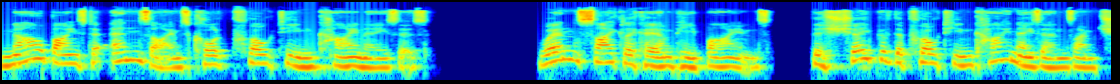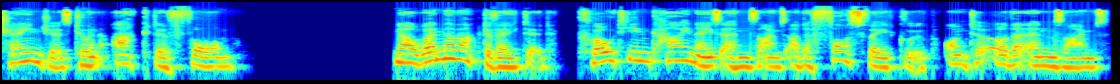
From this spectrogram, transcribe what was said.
now binds to enzymes called protein kinases. When cyclic AMP binds, the shape of the protein kinase enzyme changes to an active form. Now, when they're activated, protein kinase enzymes add a phosphate group onto other enzymes.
